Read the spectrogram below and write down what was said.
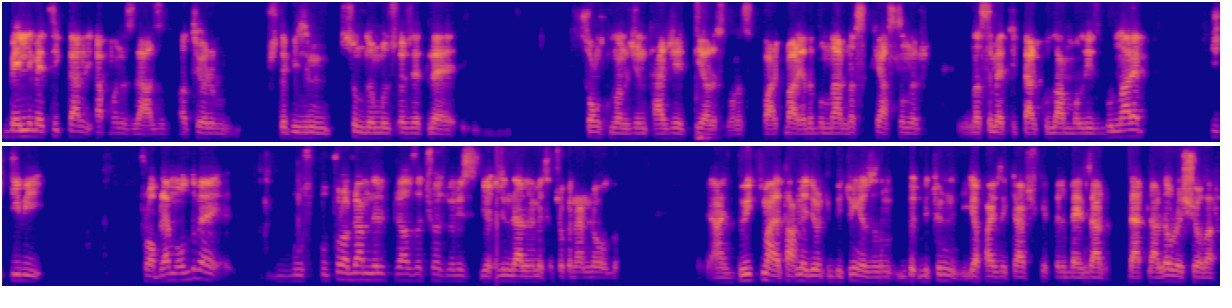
belli metrikler yapmanız lazım. Atıyorum işte bizim sunduğumuz özetle son kullanıcının tercih ettiği arasında fark var ya da bunlar nasıl kıyaslanır, nasıl metrikler kullanmalıyız. Bunlar hep ciddi bir problem oldu ve bu, bu problemleri biraz da çözmemiz, yazılım derlemesi çok önemli oldu. Yani büyük ihtimalle tahmin ediyorum ki bütün yazılım, bütün yapay zeka şirketleri benzer dertlerle uğraşıyorlar.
